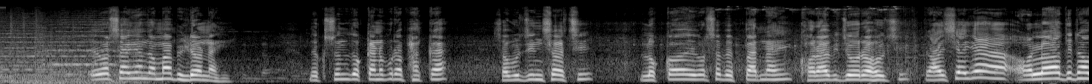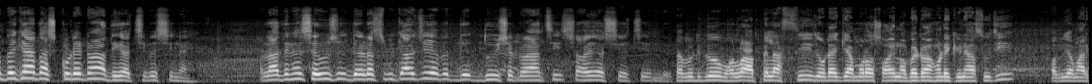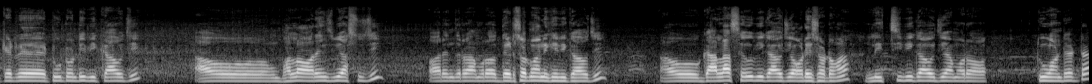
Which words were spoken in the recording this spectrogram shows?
ଏ ବର୍ଷ ଆଜ୍ଞା ଜମା ଭିଡ଼ ନାହିଁ। ଦେଖୁଛନ୍ତି ଦୋକାନ ପୁରା ଫାଙ୍କା ସବୁ ଜିନିଷ ଅଛି। ଲୋକ ଏ ବର୍ଷ ବେପାର ନାହିଁ ଖରା ବି ଜୋର ହେଉଛି। ପ୍ରାଇସ୍ ଆଜ୍ଞା ଅଲଗା ଦିନ ଅପେକ୍ଷା ଦଶ କୋଡ଼ିଏ ଟଙ୍କା ଅଧିକ ଅଛି ବେଶୀ ନାହିଁ। ଅଲଗା ଦିନେ ସେଉ ଦେଢ଼ଶହ ବିକା ହେଉଛି ଏବେ ଦୁ- ଦୁଇଶହ ଟଙ୍କା ଅଛି ଶହେ ଅଶୀ ଅଛି ଏମିତି। ତାପରେ ଭଲ ଆପେଲ ଆସିଛି ଯେଉଁଟାକି ଆମର ଶହେ ନବେ ଟଙ୍କା ଖଣ୍ଡେ କିଣା ଆସୁଛି ଅବିକା ମାର୍କେଟରେ ଟୁ ଟ୍ୱେଣ୍ଟି ବିକା ହେଉଛି। ଆଉ ଭଲ ଅରେଞ୍ଜ ବି ଆସୁଛି ଅରେଞ୍ଜର ଆମର ଦେଢ଼ଶହ ଟଙ୍କା ନେଇକି ବିକା ହେଉଛି। ଆଉ ଗାଲା ସେଉ ବିକା ହେଉଛି ଅଢ଼େଇଶହ ଟଙ୍କା ଲିଚି ବିକା ହେଉଛି ଆମର ଟୁ। ହଣ୍ଡ୍ରେଡ଼ଟା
